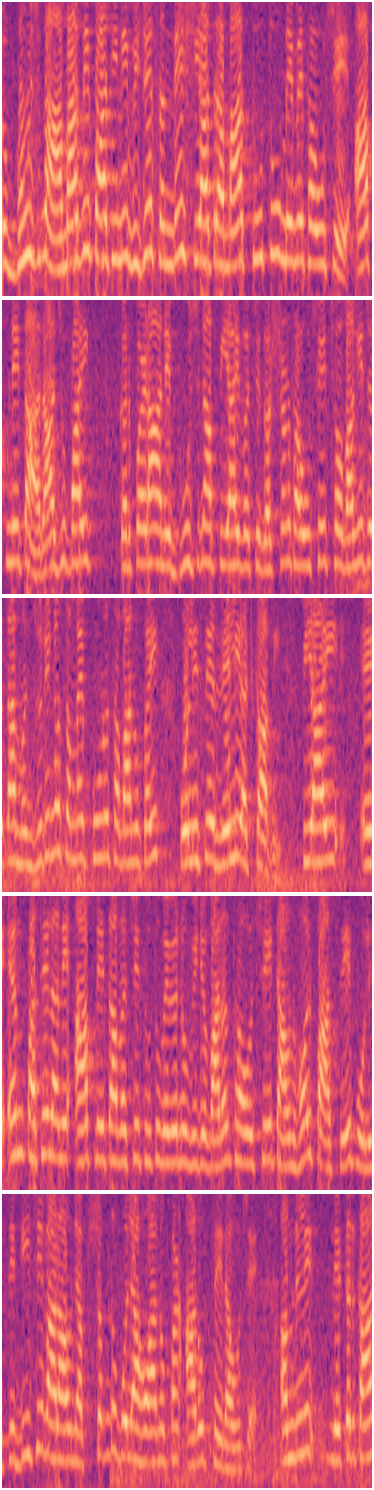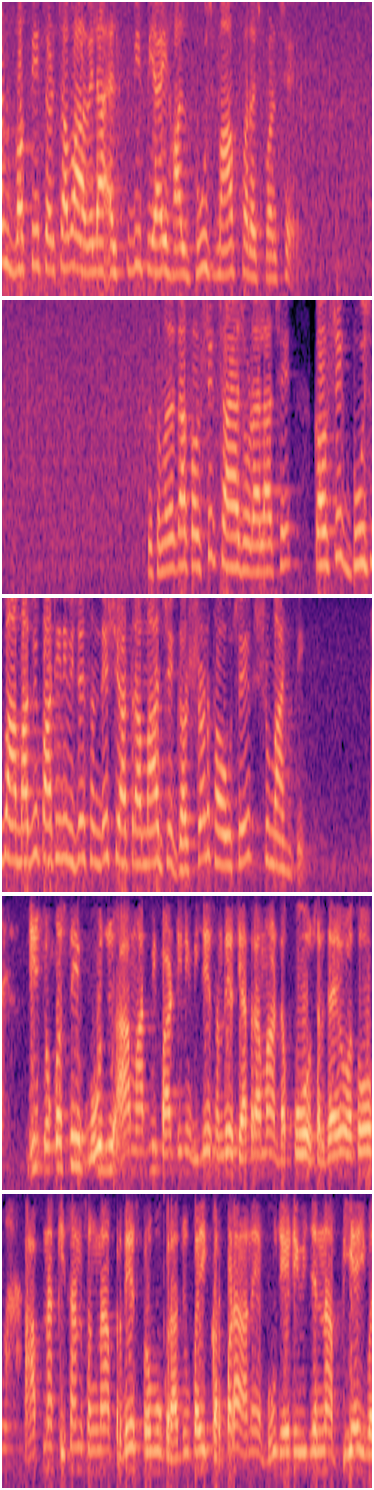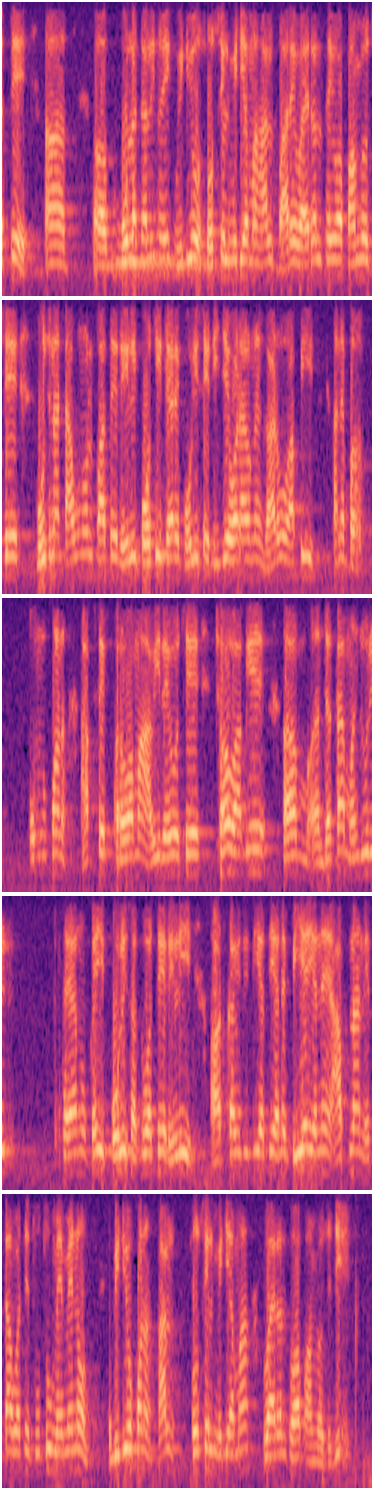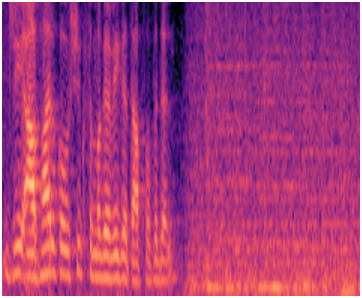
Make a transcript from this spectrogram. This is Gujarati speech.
તો ભુજમાં આમ આદમી પાર્ટીની વિજય સંદેશ યાત્રામાં તૂતુ મેમે થયું છે. આપ નેતા રાજુભાઈ કરપડા અને ભુજના પીઆઈ વચ્ચે ઘર્ષણ થયું છે. છ વાગે જતા મંજૂરીનો સમય પૂર્ણ થવાનું કહી પોલીસે રેલી અટકાવી. પીઆઈ એમ પટેલ અને આપ નેતા વચ્ચે તૂતુ મેમેનો વીડિયો વાયરલ થયો છે. ટાઉન હોલ પાસે પોલીસે ડીજે વાળાઓને અપશબ્દો બોલ્યા હોવાનો પણ આરોપ થઈ રહ્યો છે. અમરેલી લેટરકાંડ વખતે ચર્ચામાં આવેલા એલસીબી પીઆઈ હાલ ભુજમાં ફરજ પર છે. તો સંવાદદાતા કૌશિક છાયા જોડાયેલા છે. કૌશિક, ભુજમાં આમ આદમી પાર્ટીની વિજય સંદેશ યાત્રામાં જે ઘર્ષણ થયું છે, શું માહિતી? જી, ચોક્કસથી ભુજ આમ આદમી પાર્ટીની વિજય સંદેશ યાત્રામાં ડપ્પો સર્જાયો હતો. આપના કિસાન સંઘના પ્રદેશ પ્રમુખ રાજુભાઈ કરપડા અને ભુજ એ ડિવિઝનના પીઆઈ વચ્ચે બોલાચાલીનો એક વીડિયો સોશિયલ મીડિયામાં હાલ ભારે વાયરલ થવા પામ્યો છે. ભુજના ટાઉન હોલ પાસે રેલી પહોંચી ત્યારે પોલીસે ડીજે વાળાઓને ગાળો આપી અને પણ આક્ષેપ કરવામાં આવી રહ્યો છે. છ વાગે જતા મંજૂરી થયાનું કહી પોલીસ અધવચ્ચે રેલી અટકાવી દીધી હતી અને પીઆઈ અને આપના નેતા વચ્ચે તુતુ મેમેનો વીડિયો પણ હાલ સોશિયલ મીડિયામાં વાયરલ થવા પામ્યો છે. જી. જી, આભાર, કૌશિક સમગ્ર વિગત આપવા બદલ.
